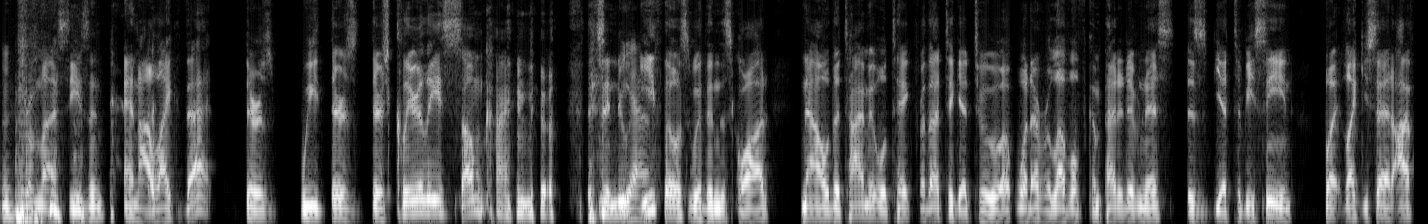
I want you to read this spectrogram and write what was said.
Mhm. from last season, and I like that. There's we there's there's clearly some kind of there's a new Yeah. ethos within the squad. Now, the time it will take for that to get to uh, whatever level of competitiveness is yet to be seen. But like you said, I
